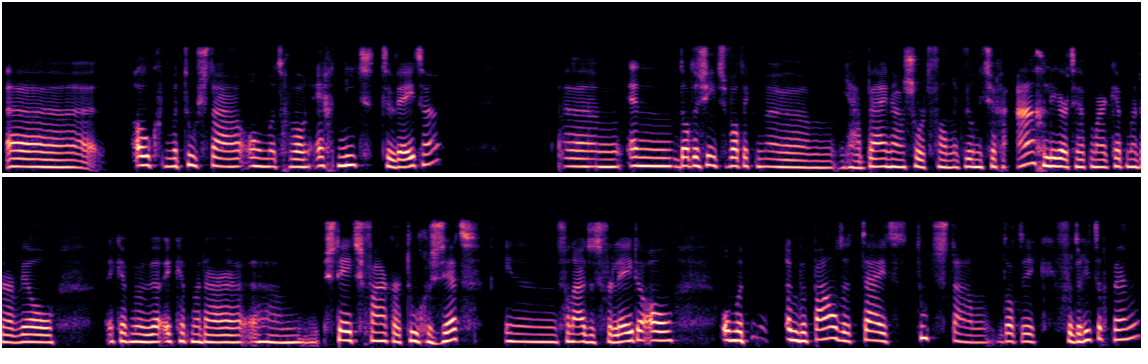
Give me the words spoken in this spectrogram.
Eh, ook me toesta om het gewoon echt niet te weten. Ehm, en dat is iets wat ik me ja, bijna een soort van, ik wil niet zeggen aangeleerd heb, maar ik heb me daar wel, ik heb me, wel, ik heb me daar ehm, steeds vaker toe gezet, in, vanuit het verleden al, om het een bepaalde tijd toe te staan dat ik verdrietig ben.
